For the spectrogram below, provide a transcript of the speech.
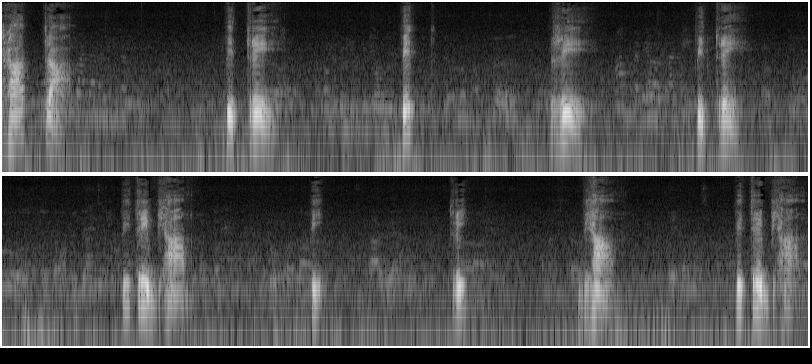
भ्रात्रा पित्रे पित रे पित्रे। पितृभ्यां पितृ भ्याम। पितृभ्यां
